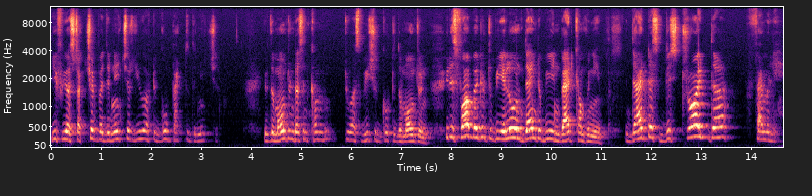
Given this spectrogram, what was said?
if you are structured by the nature, you have to go back to the nature. If the mountain doesn't come to us, we should go to the mountain. It is far better to be alone than to be in bad company. That has destroyed the family.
